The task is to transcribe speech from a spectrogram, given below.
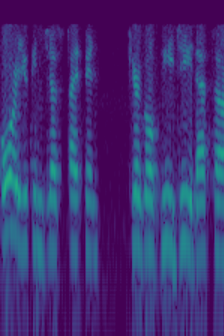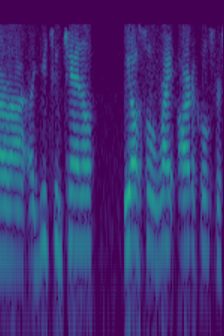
or you can just type in puregoldpg. That's our, uh, our YouTube channel. We also write articles for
